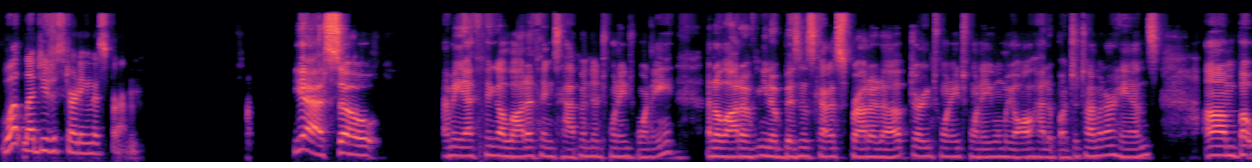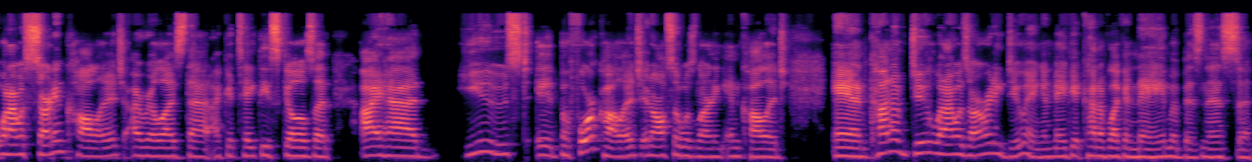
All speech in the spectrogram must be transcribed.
What led you to starting this firm? Yeah so I mean, I think a lot of things happened in 2020 and a lot of, you know, business kind of sprouted up during 2020 when we all had a bunch of time in our hands. Um, but when I was starting college, I realized that I could take these skills that I had used it before college and also was learning in college and kind of do what I was already doing and make it kind of like a name, a business, a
